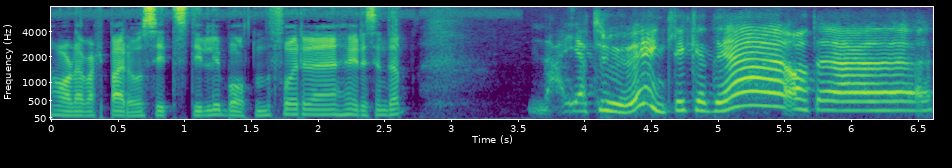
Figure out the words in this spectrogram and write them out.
Har det vært bare å sitte stille i båten for eh, Høyre sin del? Nei, jeg tror egentlig ikke det. At det,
